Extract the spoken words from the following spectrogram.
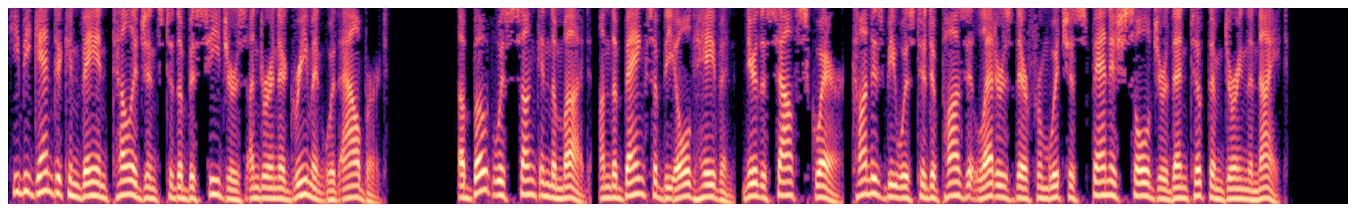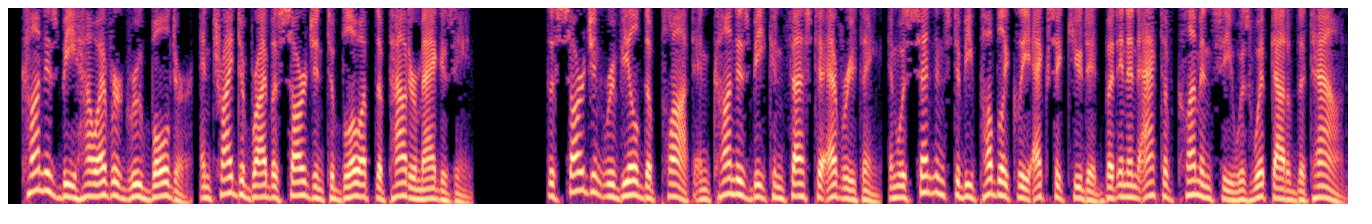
He began to convey intelligence to the besiegers under an agreement with Albert. A boat was sunk in the mud, on the banks of the Old Haven, near the South Square. Conisbee was to deposit letters there from which a Spanish soldier then took them during the night. Conisbee however grew bolder, and tried to bribe a sergeant to blow up the powder magazine. The sergeant revealed the plot and Conisbee confessed to everything, and was sentenced to be publicly executed but in an act of clemency was whipped out of the town.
